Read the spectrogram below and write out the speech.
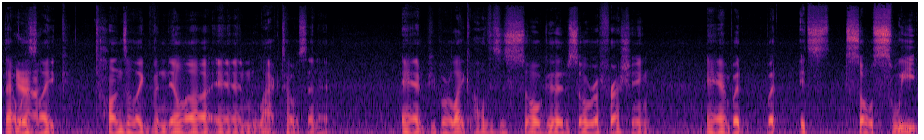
that was like tons of like vanilla and lactose in it. And people are like oh this is so good so refreshing. And but but it's so sweet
